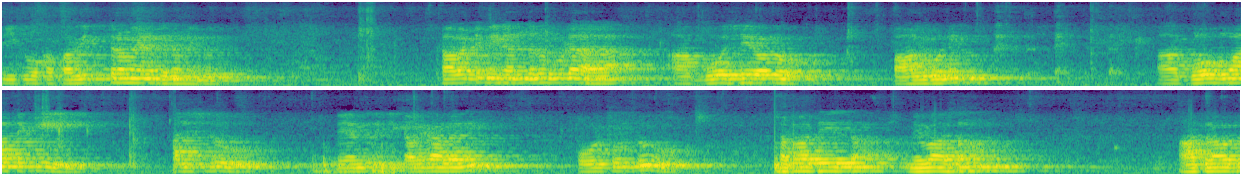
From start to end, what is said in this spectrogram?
మీకు ఒక పవిత్రమైన దినం ఈరోజు కాబట్టి మీరందరూ కూడా ఆ గోసేవలో పాల్గొని ఆ గోమాతకి ఆశీస్సులు మీ అందరికీ కలగాలని కోరుకుంటూ సర్వతీర్థ నివాసం ఆ తర్వాత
